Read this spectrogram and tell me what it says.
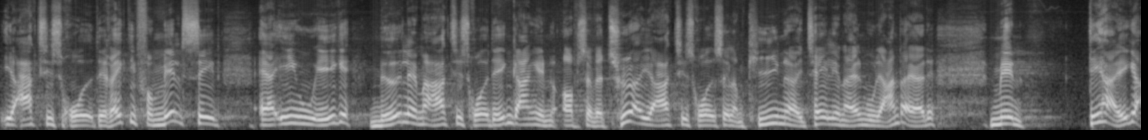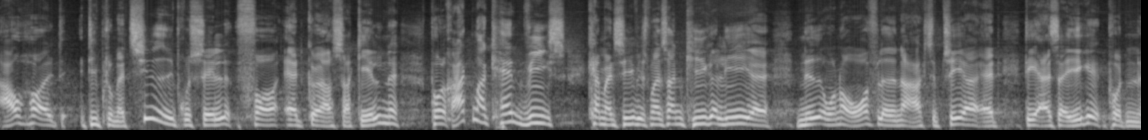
i Arktis Råd. Det er rigtigt formelt set er EU ikke medlem af Arktisk Råd. Det er ikke engang en observatør i Arktisk Råd, selvom Kina og Italien og alle mulige andre er det. Men det har ikke afholdt diplomatiet i Bruxelles for at gøre sig gældende. På en ret markant vis, kan man sige, hvis man sådan kigger lige øh, ned under overfladen og accepterer, at det er altså ikke på den,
